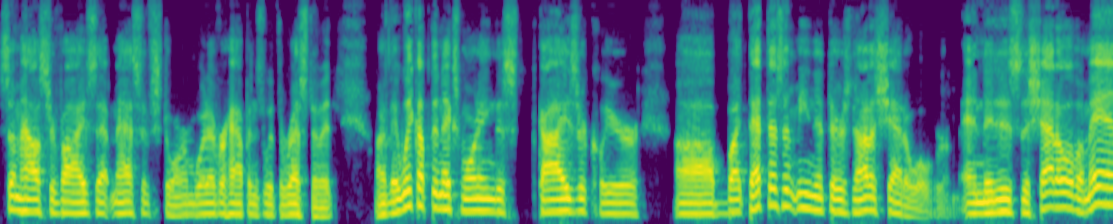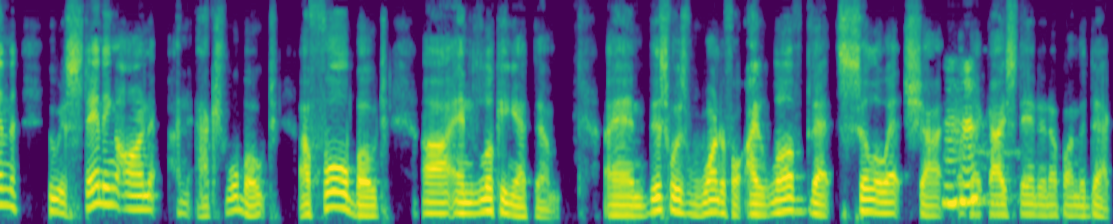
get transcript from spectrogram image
somehow survives that massive storm whatever happens with the rest of it uh, they wake up the next morning the skies are clear Uh, but that doesn't mean that there's not a shadow over him. And it is the shadow of a man who is standing on an actual boat, a full boat, uh, and looking at them. And this was wonderful. I loved that silhouette shot Mhm. of that guy standing up on the deck.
